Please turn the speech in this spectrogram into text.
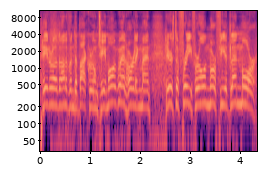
Peter O'Donovan, the backroom team. All great hurling men. Here's the free for Eoin Murphy at Glenmore.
